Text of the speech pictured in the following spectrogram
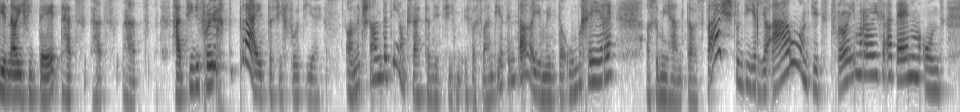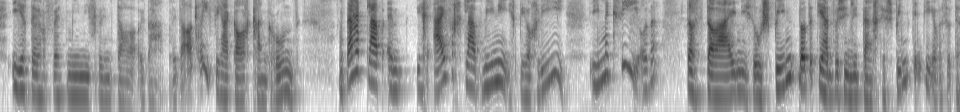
Die Naivität hat, hat, hat, hat seine Früchte getragen, dass ich vor die angestanden bin und gesagt habe, jetzt, was wollt ihr denn da? Ihr müsst da umkehren. Also wir haben das fest und ihr ja auch und jetzt freuen wir uns an dem und ihr dürft meine Freunde da überhaupt nicht angreifen. Ich habe gar keinen Grund. Und da hat, glaub, ich einfach, glaub, meine, ich bin ja klein, immer gewesen, oder? Dass da eine so spinnt, oder? Die haben wahrscheinlich gedacht, ja, spinnt denn die? Also, da,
